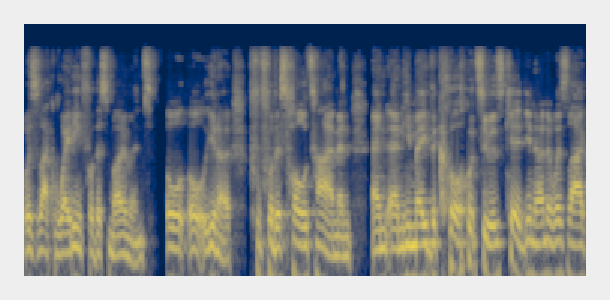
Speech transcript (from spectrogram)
was like waiting for this moment all, all you know for, for this whole time and and and he made the call to his kid you know and it was like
